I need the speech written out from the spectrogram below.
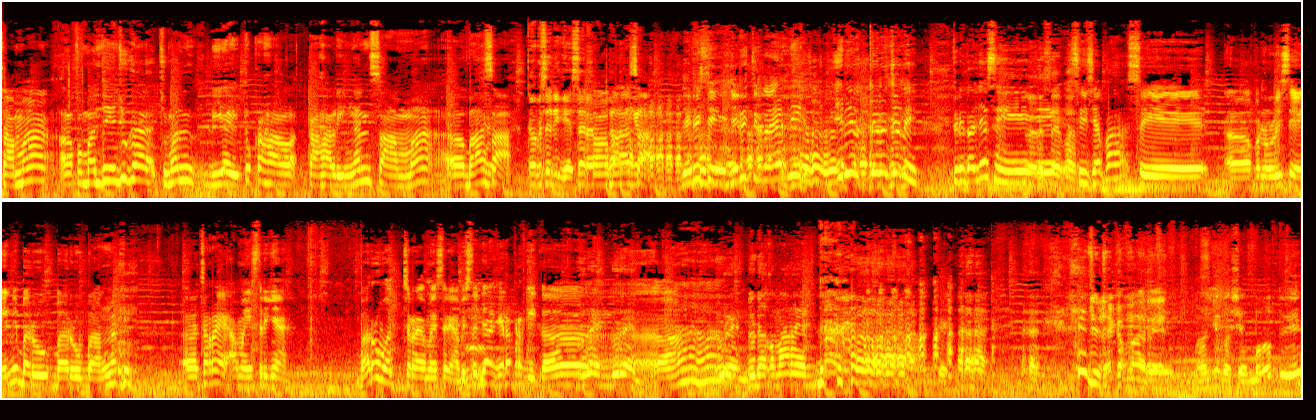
sama eh, pembantunya juga. Cuman dia itu kehal kehalingan sama eh, bahasa. Gak bisa digeser. Sama bahasa. Jadi si jadi ceritanya nih, ini, ini lucu nih. Ceritanya si si siapa? Si eh, penulisnya ini baru baru banget eh, cerai sama istrinya. Baru buat cerai sama istrinya. Habis itu dia akhirnya pergi ke Duren, Duren. Ah, Duren, duda kemarin. udah kemarin. Juga kasihan banget tuh ya.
